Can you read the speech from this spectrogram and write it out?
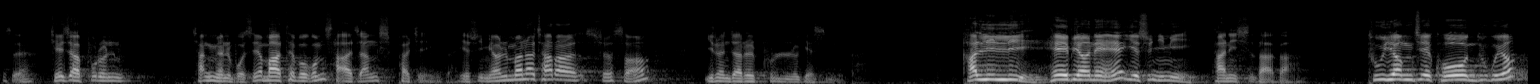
그래서 제자 부른 장면을 보세요. 마태복음 4장 18절입니다. 예수님이 얼마나 잘하셔서 이런 자를 부르겠습니까? 갈릴리 해변에 예수님이 다니시다가 두 형제 고 누구요?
